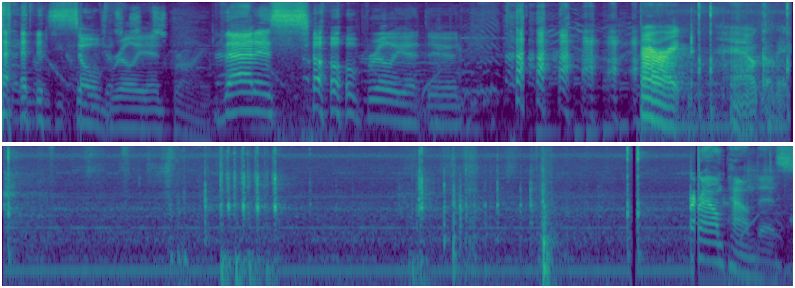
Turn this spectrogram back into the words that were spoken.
That is so brilliant. That is so brilliant, dude. Alright. I'll go there. Ground pound this.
